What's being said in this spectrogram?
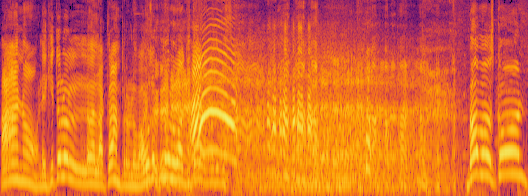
Ah, no, le quito lo, lo alacrán, pero lo baboso no lo va a quitar. Vamos con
